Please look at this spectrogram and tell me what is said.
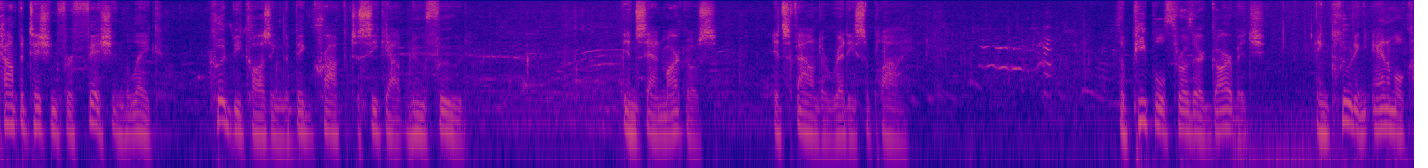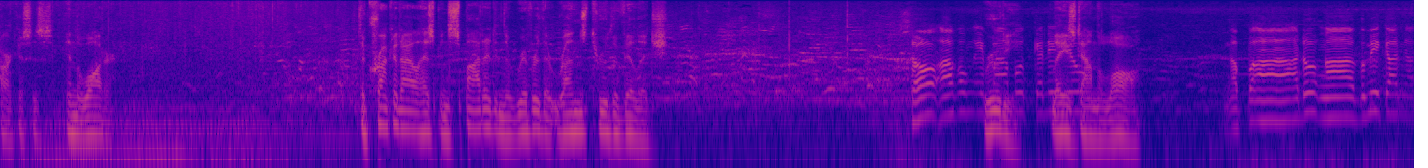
Competition for fish in the lake could be causing the big croc to seek out new food. In San Marcos, it's found a ready supply. The people throw their garbage, including animal carcasses, in the water. The crocodile has been spotted in the river that runs through the village. Rudy lays down the law. nga paado nga gumikan nga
